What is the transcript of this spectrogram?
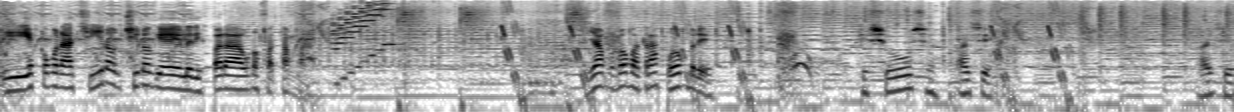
Y es como una china, un chino que le dispara a unos fantasmas. Ya, pues no para atrás, pues hombre. Qué sucia. Ahí sí. Ahí sí.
